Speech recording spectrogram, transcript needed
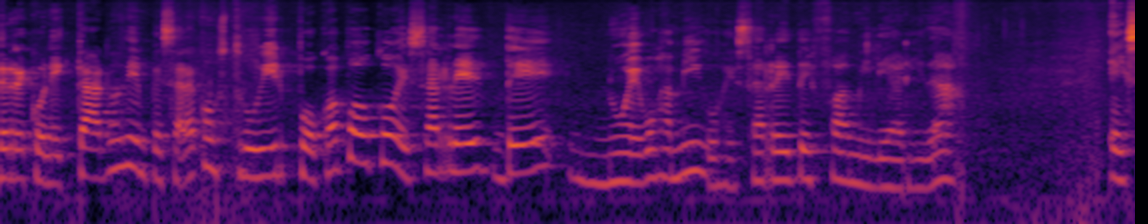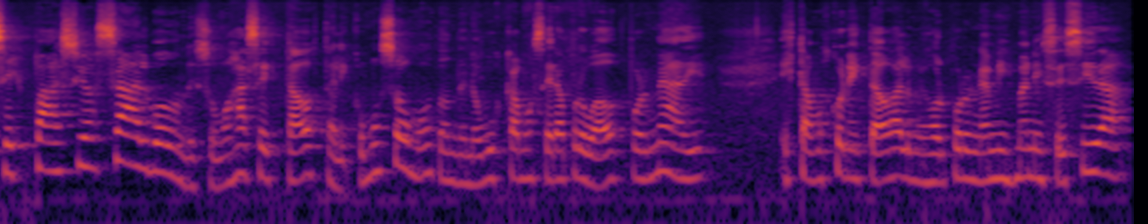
de reconectarnos y empezar a construir poco a poco esa red de nuevos amigos, esa red de familiaridad. Ese espacio a salvo donde somos aceptados tal y como somos, donde no buscamos ser aprobados por nadie, estamos conectados a lo mejor por una misma necesidad,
